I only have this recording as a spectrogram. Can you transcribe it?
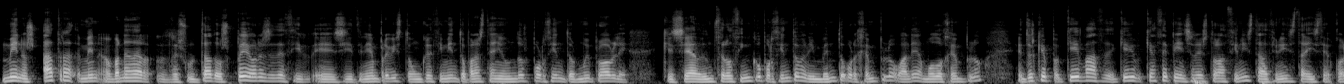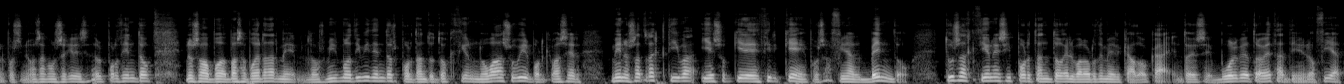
menos van a dar resultados peores, es decir, eh, si tenían previsto un crecimiento para este año de un 2%, es muy probable que sea de un 0,5% en el invento, por ejemplo, ¿vale? A modo ejemplo. Entonces, ¿qué, qué, va qué, qué hace pensar esto al accionista? El accionista dice, joder, pues si no vas a conseguir ese 2%, no vas a poder darme los mismos dividendos, por tanto tu acción no va a subir porque va a ser menos atractiva y eso quiere decir que, pues al final vendo tus acciones y por tanto el valor de mercado cae. Entonces se vuelve otra vez al dinero fiat.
